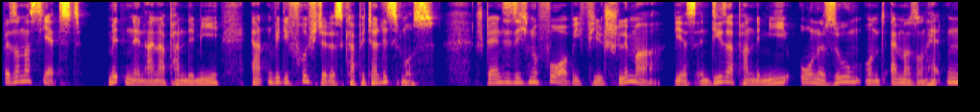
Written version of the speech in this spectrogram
Besonders jetzt, Mitten in einer Pandemie ernten wir die Früchte des Kapitalismus. Stellen Sie sich nur vor, wie viel schlimmer wir es in dieser Pandemie ohne Zoom und Amazon hätten,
